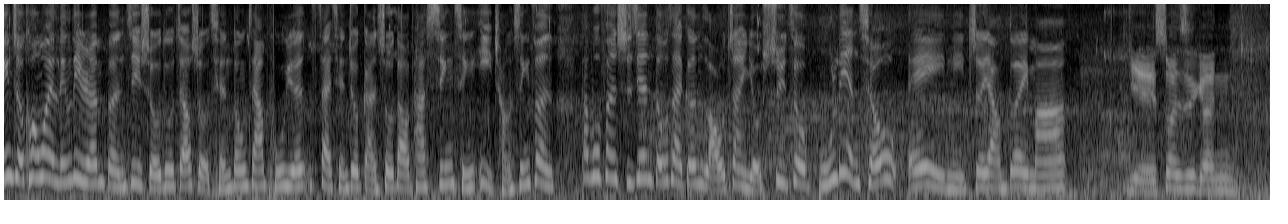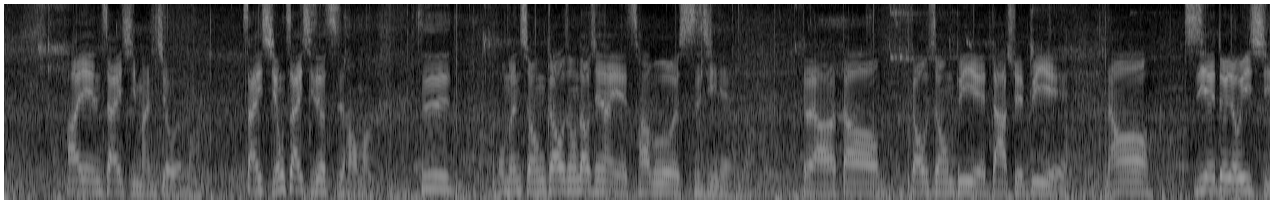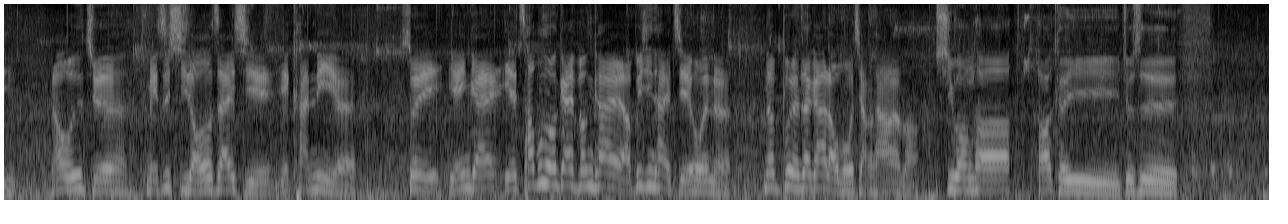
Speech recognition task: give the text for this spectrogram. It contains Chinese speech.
金九空位林立人本季首度交手前东家浦原，赛前就感受到他心情异常兴奋，大部分时间都在跟老战友叙旧不练球。哎，你这样对吗？也算是跟阿燕在一起蛮久了嘛，在一起用在一起这个词好吗？就是我们从高中到现在也差不多十几年了嘛。对啊，到高中毕业、大学毕业，然后职业队又一起，然后我就觉得每次洗澡都在一起，也看腻了。所以也应该也差不多该分开了，毕竟他也结婚了，那不能再跟他老婆抢他了嘛。希望他他可以就是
